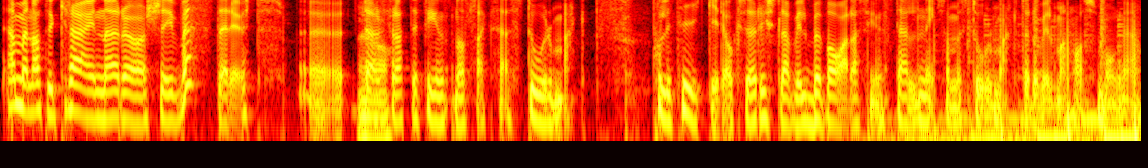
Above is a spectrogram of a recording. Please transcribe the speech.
ja, men att Ukraina rör sig västerut. Eh, därför ja. att det finns någon slags här stormaktspolitik i det också. Ryssland vill bevara sin ställning som en stormakt och då vill man ha så många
